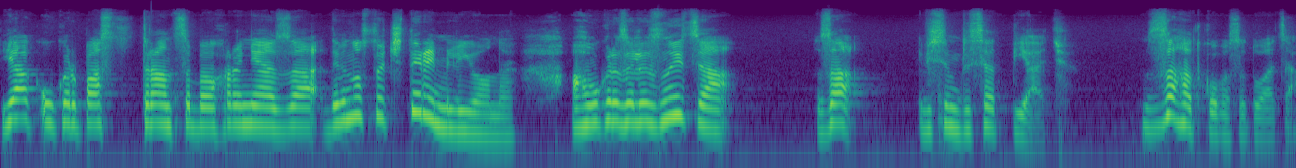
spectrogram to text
як Укрпастранс себе охороняє за 94 мільйони, а Укрзалізниця за 85. Загадкова ситуація.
